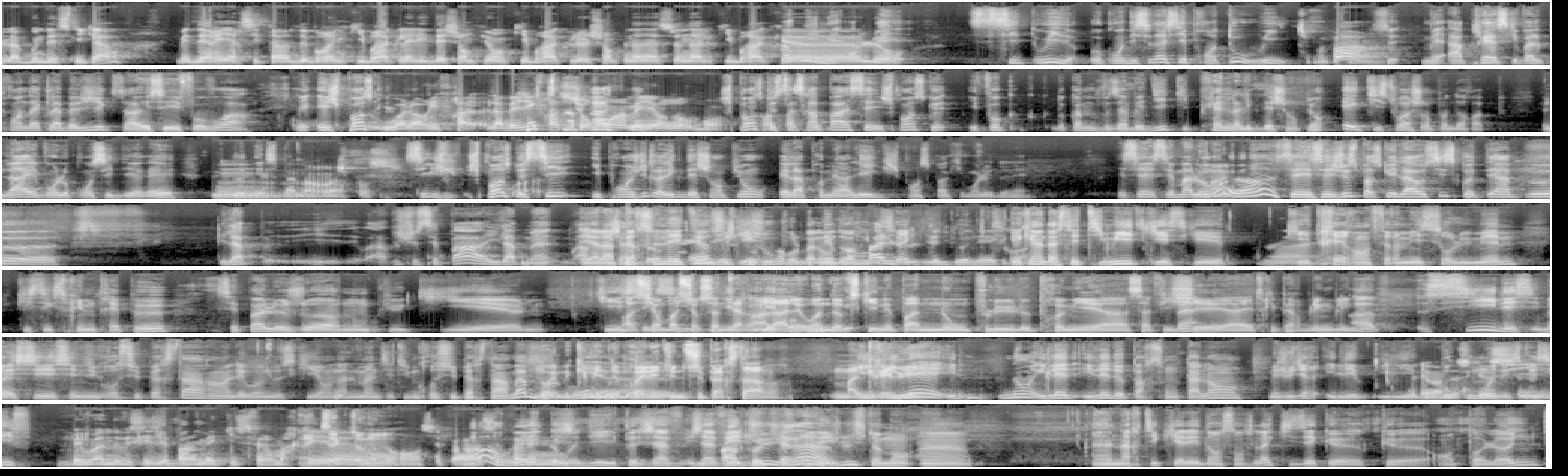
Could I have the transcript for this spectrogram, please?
la Bundesliga. Mais derrière, si tu as De Bruyne qui braque la Ligue des Champions, qui braque le championnat national, qui braque Ah oui, mais euh, l'Euro. si, oui, au conditionnel, s'il prend tout, oui. Tu peux pas. Mais après, est-ce qu'il va le prendre avec la Belgique? Ça, il faut voir. Et, je pense que, Ou alors, il fera, la Belgique fera sûrement un meilleur. Bon, je pense que ce ne sera pas assez. Je pense qu'il faut, comme vous avez dit, qu'ils prennent la Ligue des Champions et qu'ils soient champions d'Europe. Là, ils vont le considérer, lui Hmm, donner ce ballon. non, je pense. Si, je, je pense que si il prend juste la Ligue des Champions et la Première Ligue, je pense pas qu'ils vont lui donner. Et c'est malheureux, hein. c'est juste parce qu'il a aussi ce côté un peu. euh, il a, il- je sais pas, il a. Et à la personnalité aussi qui joue pour le Ballon d'Or. C'est quelqu'un d'assez timide, qui est, qui, est, qui Ouais. est très renfermé sur lui-même, qui s'exprime très peu. C'est pas le joueur non plus qui est. euh, Qui est Bah, si on va sur ce est- est terrain-là, Lewandowski n'est pas non plus le premier à s'afficher et à être hyper bling-bling. Ah, si, est- bah, c'est une grosse superstar, hein, Lewandowski en Allemagne, c'est une grosse superstar. Oui, mais Kevin De euh, Bruyne est une superstar, malgré il, il lui. est- il- non, il est, il est de par son talent, mais je veux dire, il est, il est beaucoup moins aussi. expressif. Mais Lewandowski, c'est pas un mec qui se fait remarquer. Exactement. euh, Laurent, c'est pas, oui, comme on dit, J'avais justement un, un article qui allait dans ce sens-là, qui disait que, que en Pologne,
